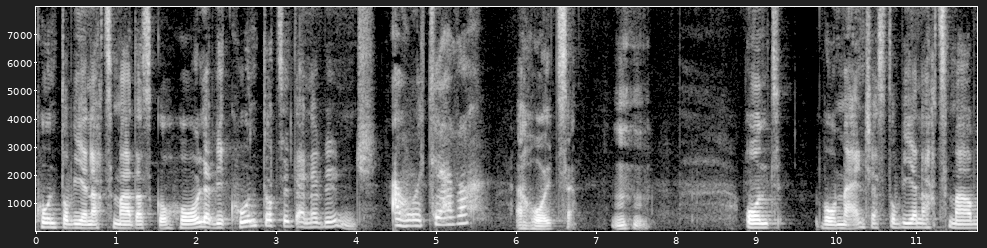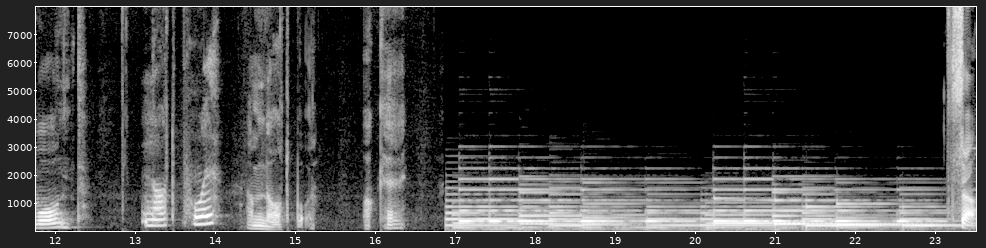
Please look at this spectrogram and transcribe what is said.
Kommt der Weihnachtsmann das holen? Wie kommt er zu diesen Wünschen? Er holt sie einfach. Er holt sie. Mhm. Und wo meinst du, dass der Weihnachtsmann wohnt? Nordpol. Am Nordpol. Okay. So,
